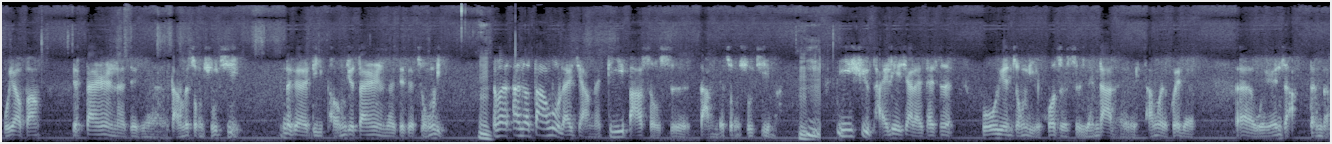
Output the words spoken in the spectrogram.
胡耀邦，就担任了这个党的总书记，那个李鹏就担任了这个总理。嗯，那么按照大陆来讲呢，第一把手是党的总书记嘛，嗯。依序排列下来才是国务院总理或者是人大的常委会的呃委员长等等。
